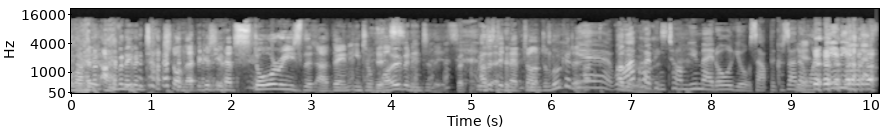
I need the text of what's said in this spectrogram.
Well, I haven't, I haven't even touched on that because you have stories that are then interwoven into this. But we just didn't have time to look at it. Yeah, well, Other I'm hoping, those. Tom, you made all yours up because I don't Yeah. want any of that. There's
